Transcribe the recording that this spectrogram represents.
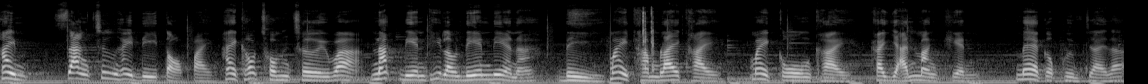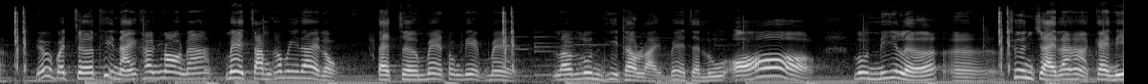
ให้สร้างชื่อให้ดีต่อไป ให้เขาชมเชยว่านักเรียนที่เราเลี้ยงเนี่ยนะ ดีไม่ทำร้ายใคร ไม่โกงใคร ขยันหมั่นเขียนแม่ก็ภูมิใจแล้วเดี๋ยวไปเจอที่ไหนข้างนอกนะ แม่จำเขาไม่ได้หรอก แต่เจอแม่ต้องเรียกแม่ แล้วรุ่นที่เท่าไหร่แม่จะรู้อ๋อรุ่นนี้เหรอออชื่นใจแล้วฮะแค่นี้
